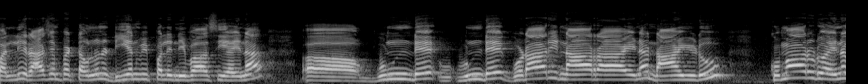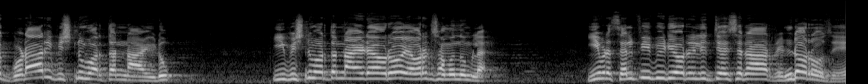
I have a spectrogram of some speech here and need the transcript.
పల్లి రాజంపేట టౌన్లోని డిఎన్బి పల్లి నివాసి అయిన గుండె ఉండే గుడారి నారాయణ నాయుడు కుమారుడు అయిన గుడారి విష్ణువర్ధన్ నాయుడు. ఈ విష్ణువర్ధన్ నాయుడు ఎవరో ఎవరికి సంబంధం లే. ఈవిడ సెల్ఫీ వీడియో రిలీజ్ చేసిన రెండో రోజే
